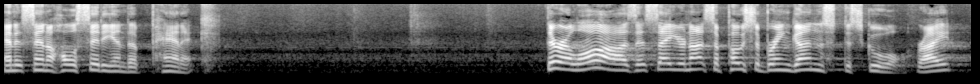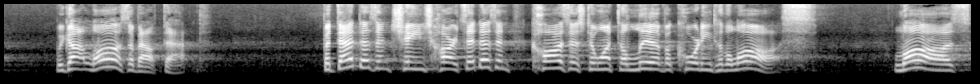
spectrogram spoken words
and it sent a whole city into panic. There are laws that say you're not supposed to bring guns to school, right? We got laws about that. But that doesn't change hearts. That doesn't cause us to want to live according to the laws. Laws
